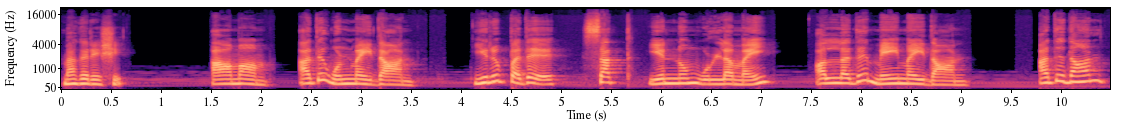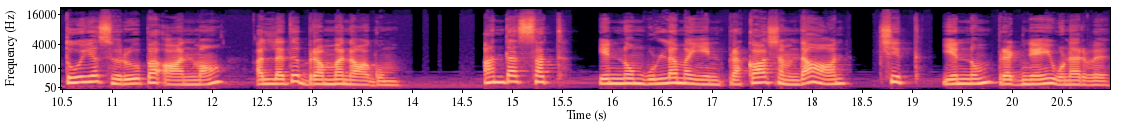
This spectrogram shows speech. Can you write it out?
மகரிஷி. ஆமாம் அது உண்மைதான். இருப்பது சத் என்னும் உள்ளமை அல்லது மெய்மைதான். அதுதான் தூய சுரூப ஆன்மா அல்லது பிரம்மனாகும். அந்த சத் என்னும் உள்ளமையின் பிரகாசம்தான் சித் என்னும் பிரக்ஞை உணர்வு.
